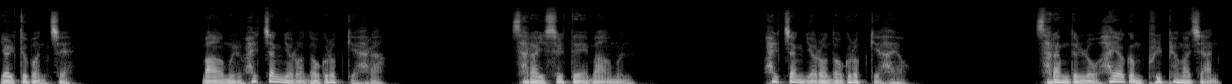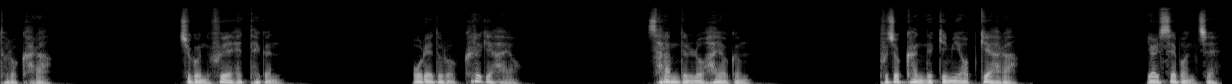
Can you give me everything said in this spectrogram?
열두 번째. 마음을 활짝 열어 너그럽게 하라. 살아있을 때의 마음은 활짝 열어 너그럽게 하여 사람들로 하여금 불평하지 않도록 하라. 죽은 후의 혜택은 오래도록 흐르게 하여 사람들로 하여금 부족한 느낌이 없게 하라. 열세 번째.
